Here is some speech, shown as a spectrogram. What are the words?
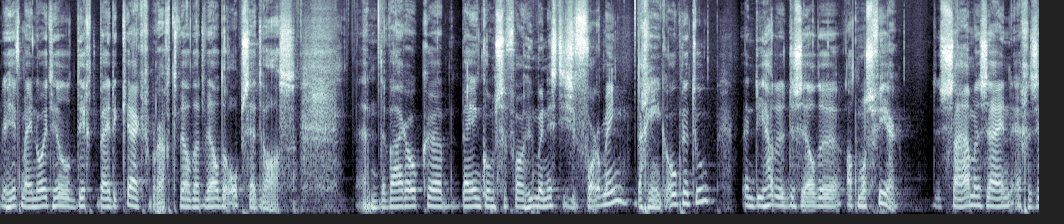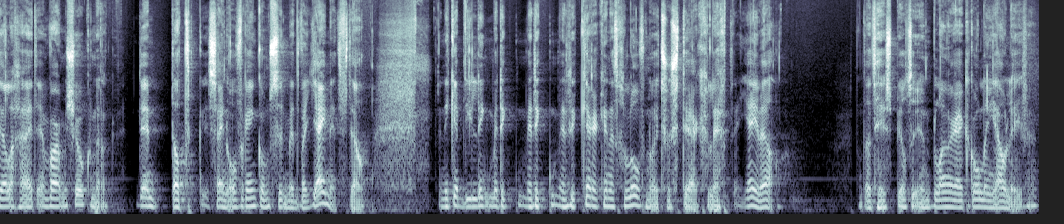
heeft mij nooit heel dicht bij de kerk gebracht, terwijl dat wel de opzet was. Um, er waren ook uh, bijeenkomsten voor humanistische vorming. Daar ging ik ook naartoe. En die hadden dezelfde atmosfeer. Dus samen zijn en gezelligheid en warme chocomelk. En dat zijn overeenkomsten met wat jij net vertelt. En ik heb die link met de, met, de, met de kerk en het geloof nooit zo sterk gelegd. Jij wel. Want dat heeft, speelt een belangrijke rol in jouw leven.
